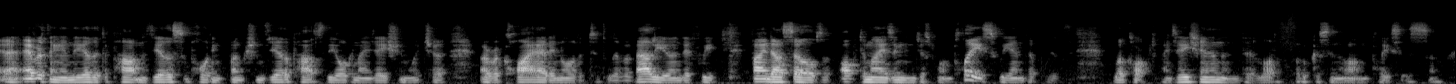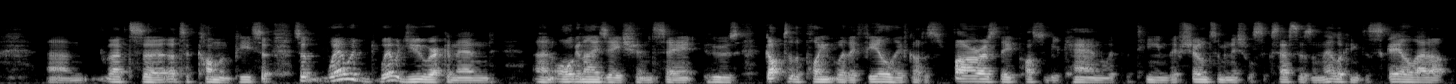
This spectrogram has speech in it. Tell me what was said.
uh, everything in the other departments, the other supporting functions, the other parts of the organization which are, are required in order to deliver value. And if we find ourselves optimizing in just one place, we end up with local optimization and a lot of focus in the wrong places. So um, that's uh, that's a common piece. So, so where would where would you recommend an organization say who's got to the point where they feel they've got as far as they possibly can with the team. They've shown some initial successes and they're looking to scale that up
